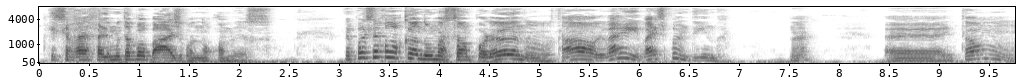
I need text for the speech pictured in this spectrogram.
Porque você vai fazer muita bobagem quando no começo. Depois você colocando uma ação por ano tal, e vai, vai expandindo, né? É, então,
